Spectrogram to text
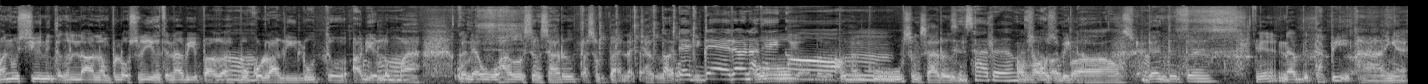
Manusia ni tenggelam dalam peluh sendiri kata Nabi parah pukul lali luta. Ada yang lemah. Kadang uhara sengsara tak sempat nak cara Tak dedek dah nak oh, tengok. ya Allah Tuhanku sengsara ni. Sengsara. Allah. dan tuan-tuan ya, Nabi, tapi ha, ingat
